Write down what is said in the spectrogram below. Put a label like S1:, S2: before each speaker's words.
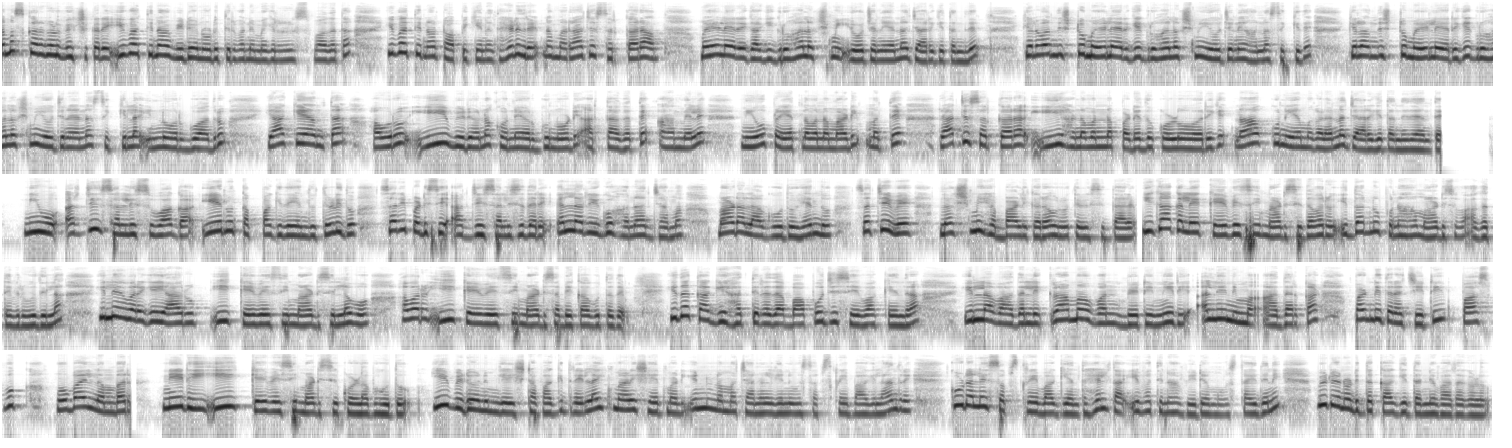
S1: ನಮಸ್ಕಾರಗಳು ವೀಕ್ಷಕರೇ. ಇವತ್ತಿನ ವಿಡಿಯೋ ನೋಡುತ್ತಿರುವ ನಿಮಗೆಲ್ಲರೂ ಸ್ವಾಗತ. ಇವತ್ತಿನ ಟಾಪಿಕ್ ಏನಂತ ಹೇಳಿದರೆ, ನಮ್ಮ ರಾಜ್ಯ ಸರ್ಕಾರ ಮಹಿಳೆಯರಿಗಾಗಿ ಗೃಹಲಕ್ಷ್ಮಿ ಯೋಜನೆಯನ್ನು ಜಾರಿಗೆ ತಂದಿದೆ. ಕೆಲವೊಂದಿಷ್ಟು ಮಹಿಳೆಯರಿಗೆ ಗೃಹಲಕ್ಷ್ಮಿ ಯೋಜನೆ ಹಣ ಸಿಕ್ಕಿದೆ. ಕೆಲವೊಂದಿಷ್ಟು ಮಹಿಳೆಯರಿಗೆ ಗೃಹಲಕ್ಷ್ಮಿ ಯೋಜನೆಯನ್ನು ಸಿಕ್ಕಿಲ್ಲ ಇನ್ನೂವರೆಗೂ ಆದರೂ. ಯಾಕೆ ಅಂತ ಅವರು ಈ ವಿಡಿಯೋನ ಕೊನೆಯವರೆಗೂ ನೋಡಿ ಅರ್ಥ ಆಗುತ್ತೆ. ಆಮೇಲೆ ನೀವು ಪ್ರಯತ್ನವನ್ನು ಮಾಡಿ. ಮತ್ತು ರಾಜ್ಯ ಸರ್ಕಾರ ಈ ಹಣವನ್ನು ಪಡೆದುಕೊಳ್ಳುವವರಿಗೆ ನಾಲ್ಕು ನಿಯಮಗಳನ್ನು ಜಾರಿಗೆ ತಂದಿದೆ ಅಂತೆ. ನೀವು ಅರ್ಜಿ ಸಲ್ಲಿಸುವಾಗ ಏನು ತಪ್ಪಾಗಿದೆ ಎಂದು ತಿಳಿದು ಸರಿಪಡಿಸಿ ಅರ್ಜಿ ಸಲ್ಲಿಸಿದರೆ ಎಲ್ಲರಿಗೂ ಹಣ ಜಮಾ ಮಾಡಲಾಗುವುದು ಎಂದು ಸಚಿವೆ ಲಕ್ಷ್ಮಿ ಹೆಬ್ಬಾಳಿಕರವರು ತಿಳಿಸಿದ್ದಾರೆ. ಈಗಾಗಲೇ ಕೆ ವೈ ಸಿ ಮಾಡಿಸಿದವರು ಇದನ್ನು ಪುನಃ ಮಾಡಿಸುವ ಅಗತ್ಯವಿರುವುದಿಲ್ಲ. ಇಲ್ಲಿಯವರೆಗೆ ಯಾರು ಈ ಕೆ ವೈ ಸಿ ಮಾಡಿಸಿಲ್ಲವೋ ಅವರು ಈ ಕೆ ವೈ ಸಿ ಮಾಡಿಸಬೇಕಾಗುತ್ತದೆ. ಇದಕ್ಕಾಗಿ ಹತ್ತಿರದ ಬಾಪೂಜಿ ಸೇವಾ ಕೇಂದ್ರ ಇಲ್ಲವಾದಲ್ಲಿ ಗ್ರಾಮ ಒನ್ ಭೇಟಿ ನೀಡಿ ಅಲ್ಲಿ ನಿಮ್ಮ ಆಧಾರ್ ಕಾರ್ಡ್, ಪಂಡಿತರ ಚೀಟಿ, ಪಾಸ್ಬುಕ್, ಮೊಬೈಲ್ ನಂಬರ್ ನೀಡಿ ಈ ಕೆ ವೈ ಸಿ ಮಾಡಿಸಿಕೊಳ್ಳಬಹುದು. ಈ ವಿಡಿಯೋ ನಿಮಗೆ ಇಷ್ಟವಾಗಿದ್ದರೆ ಲೈಕ್ ಮಾಡಿ, ಶೇರ್ ಮಾಡಿ. ಇನ್ನು ನಮ್ಮ ಚಾನಲ್ಗೆ ನೀವು ಸಬ್ಸ್ಕ್ರೈಬ್ ಆಗಿಲ್ಲ ಅಂದರೆ ಕೂಡಲೇ ಸಬ್ಸ್ಕ್ರೈಬ್ ಆಗಿ ಅಂತ ಹೇಳ್ತಾ ಇವತ್ತಿನ ವಿಡಿಯೋ ಮುಗಿಸ್ತಾ ಇದ್ದೀನಿ. ವಿಡಿಯೋ ನೋಡಿದ್ದಕ್ಕಾಗಿ ಧನ್ಯವಾದಗಳು.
